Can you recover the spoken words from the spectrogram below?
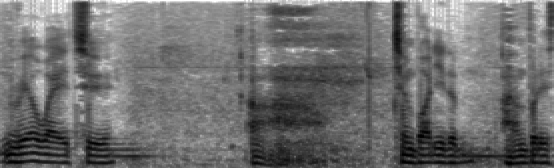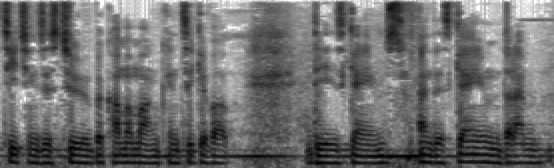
real way to uh, to embody the um, Buddhist teachings is to become a monk and to give up these games. And this game that I'm,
